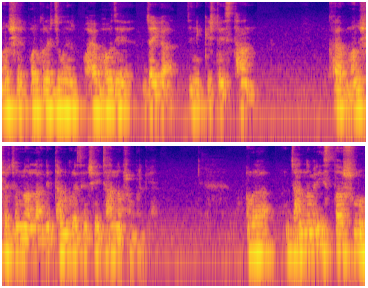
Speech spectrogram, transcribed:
মানুষের পরকালের জীবনের ভয়াবহ যে জায়গা, যে নিকৃষ্ট স্থান, খারাপ মানুষের জন্য আল্লাহ নির্ধারণ করেছেন সেই জাহান্নাম সম্পর্কে। আমরা জাহান্নামের স্তরসমূহ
